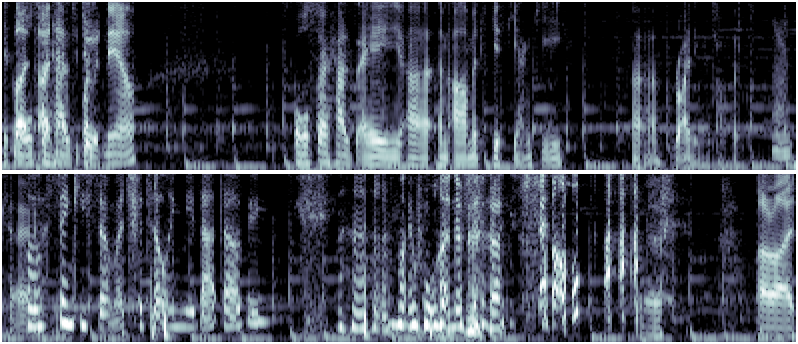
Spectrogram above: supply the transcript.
It but also I'd have has to do like, it now. Also has a uh, an armored Githyanki uh, riding atop it. Okay. Oh, thank you so much for telling me that, Darby. My one offensive spell. All right.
